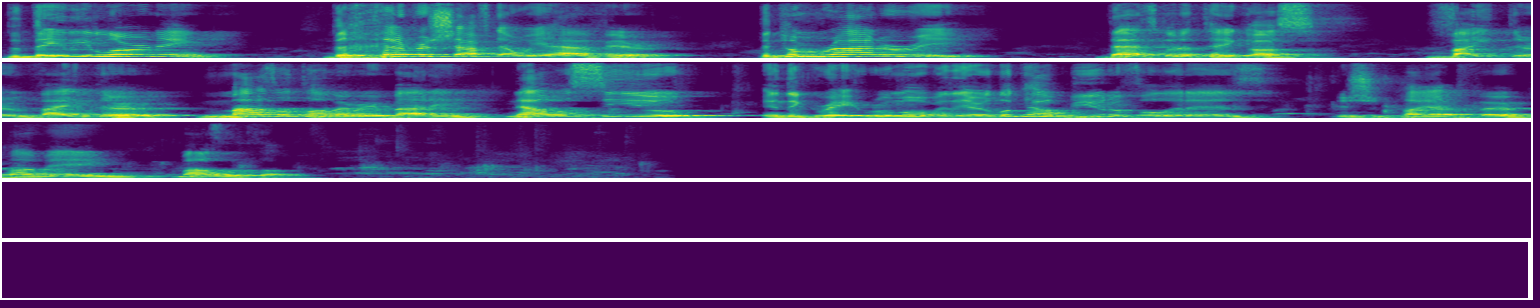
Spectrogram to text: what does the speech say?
the daily learning, the chevershaft that we have here, the camaraderie, that's going to take us weiter and weiter. Mazel tov, everybody. Now we'll see you in the great room over there. Look how beautiful it is. You should pay up for coming. Mazel tov.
